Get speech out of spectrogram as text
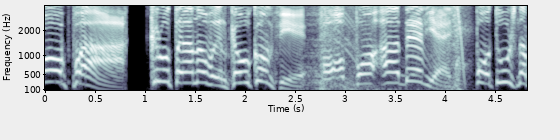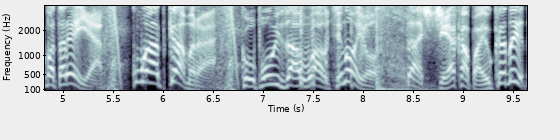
Опа! Крута новинка у Comfy. Oppo A9. Потужна батарея. Quad камера. Купуй за вау ціною. Та ще хапай у кредит.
